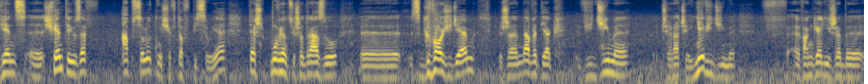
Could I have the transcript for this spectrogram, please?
Więc święty Józef absolutnie się w to wpisuje. Też mówiąc już od razu z gwoździem, że nawet jak widzimy, czy raczej nie widzimy w Ewangelii, żeby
